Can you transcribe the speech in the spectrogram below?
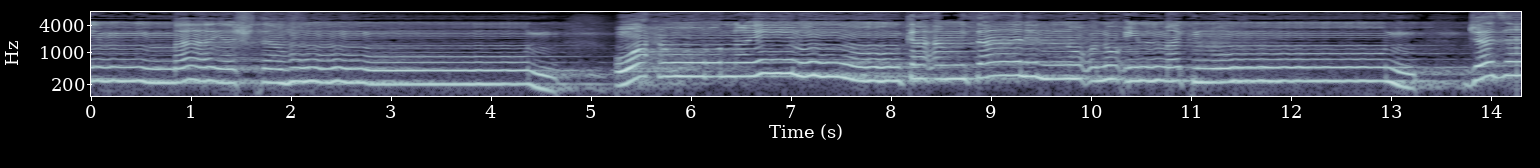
مما يشتهون وحور عين كأمثال اللؤلؤ المكنون جزاء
